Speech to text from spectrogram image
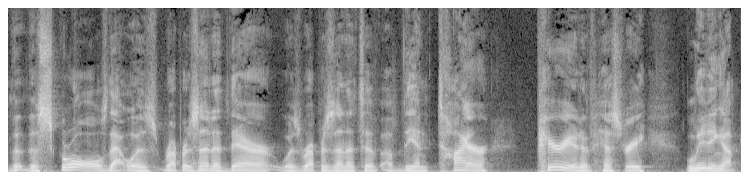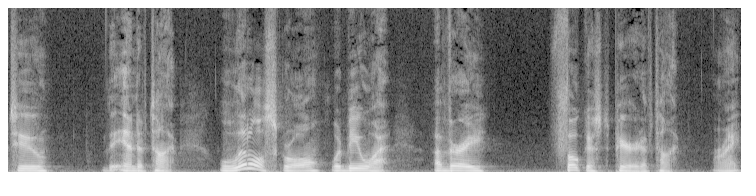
The, the scrolls that was represented there was representative of the entire period of history leading up to the end of time. Little scroll would be what? A very focused period of time, right?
